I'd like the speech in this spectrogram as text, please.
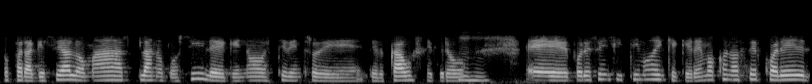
pues para que sea lo más plano posible, que no esté dentro del cauce. Pero eh, por eso insistimos en que queremos conocer cuál es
